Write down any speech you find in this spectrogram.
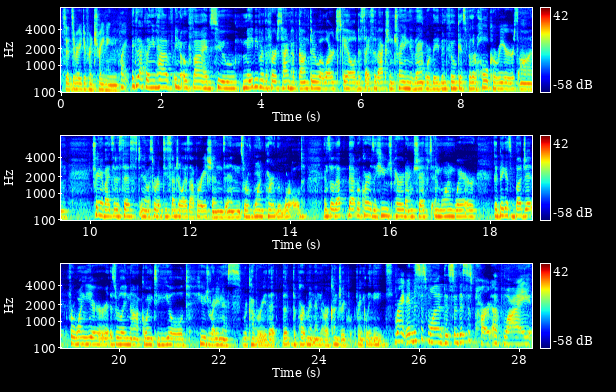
So it's a very different training. Right. Exactly. And you have, you know, O5s who maybe for the first time have gone through a large scale decisive action training event where they've been focused for their whole careers on train advise and assist, you know, sort of decentralized operations in sort of one part of the world. And so that, that requires a huge paradigm shift and one where the biggest budget for one year is really not going to yield huge readiness recovery that the department and our country frankly needs. Right. And this is one, so this is part of why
